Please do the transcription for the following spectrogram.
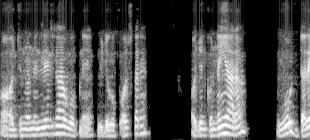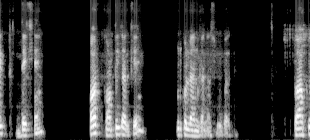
और जिन्होंने नहीं लिखा, वो अपने वीडियो को पॉज करें और जिनको नहीं आ रहा, वो डायरेक्ट देखें और कॉपी करके उनको लर्न करना शुरू कर दें। तो आपकी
